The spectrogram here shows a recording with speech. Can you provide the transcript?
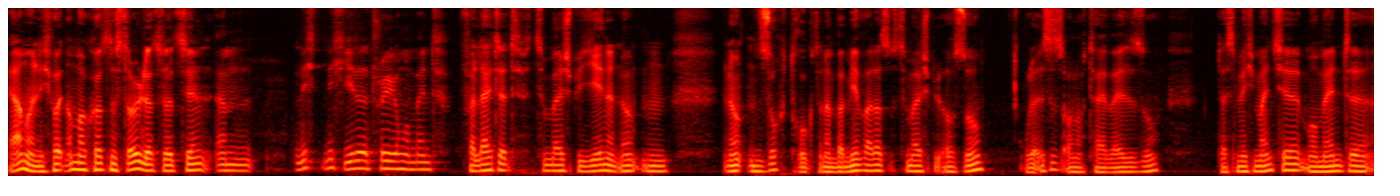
Ja, Mann, ich wollte noch mal kurz eine Story dazu erzählen. Ähm, nicht, nicht jeder Trigger-Moment verleitet zum Beispiel jenen in irgendeinen, in irgendeinen Suchtdruck, sondern bei mir war das zum Beispiel auch so, oder ist es auch noch teilweise so, dass mich manche Momente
